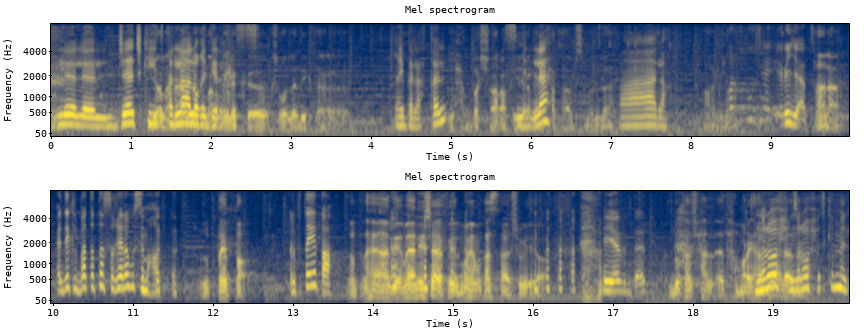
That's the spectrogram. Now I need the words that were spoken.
ال- ال- الدجاج كي يتقلى لو يدير نرمي لك الحس آه، شغل هذيك تاع غيب العقل. الحبة الشرفية بسم الله. نحطها بسم الله. voilà. رياض آه نعم. هذيك البطاطا الصغيره واسمها. البطيبطه البطيطة. البط- هذه ماني شافي. المهم قصتها شوية. هي بدأت. دوكا شحال تحمريها نروح. نروح وتكمل.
